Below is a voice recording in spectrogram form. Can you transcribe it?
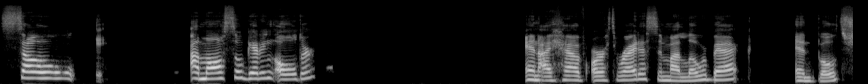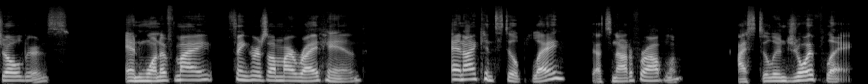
So I'm also getting older. And I have arthritis in my lower back and both shoulders and one of my fingers on my right hand. And I can still play. That's not a problem. I still enjoy playing.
